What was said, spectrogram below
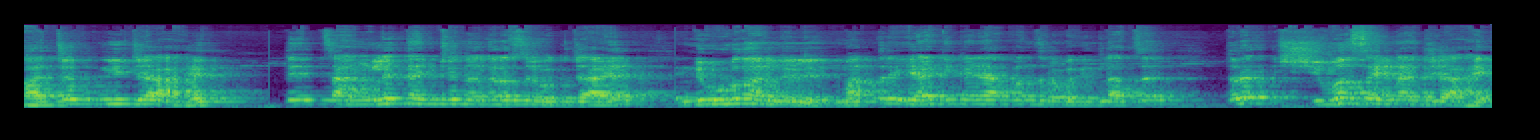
भाजपनी जे आहेत ते चांगले त्यांचे नगरसेवक जे आहेत निवडून आणलेले आहेत. मात्र या ठिकाणी आपण जर बघितलं असेल तर शिवसेना जी आहे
